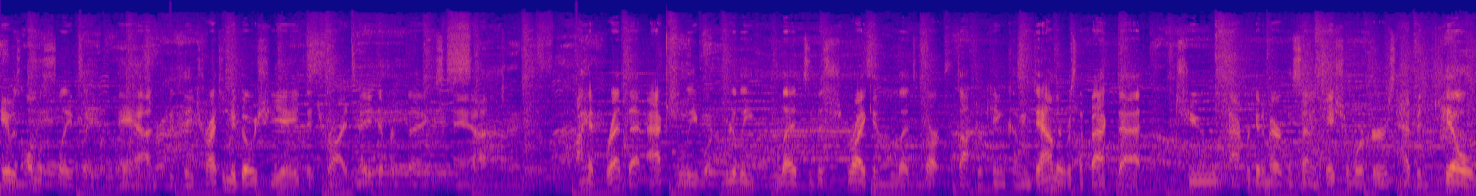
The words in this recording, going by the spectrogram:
it was almost slave labor. And they tried to negotiate, they tried many different things. And I had read that actually what really led to this strike and led to Dr. King coming down there was the fact that two African American sanitation workers had been killed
